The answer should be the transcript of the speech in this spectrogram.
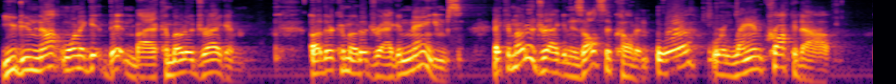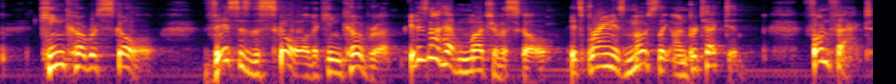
you do not want to get bitten by a Komodo dragon. Other Komodo dragon names. A Komodo dragon is also called an ora or land crocodile. King cobra skull. This is the skull of a king cobra. It does not have much of a skull. Its brain is mostly unprotected. Fun fact,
